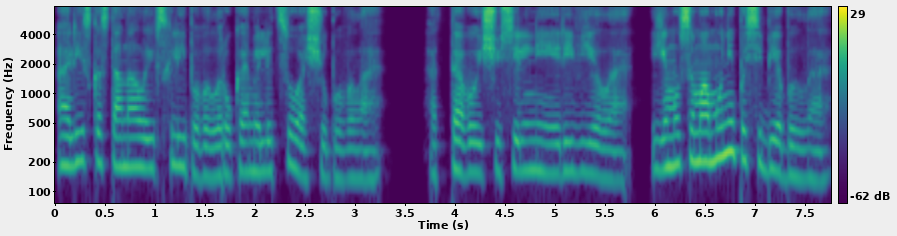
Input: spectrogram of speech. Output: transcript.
Алиска стонала и всхлипывала, руками лицо ощупывала. Оттого еще сильнее ревела. Ему самому не по себе было.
